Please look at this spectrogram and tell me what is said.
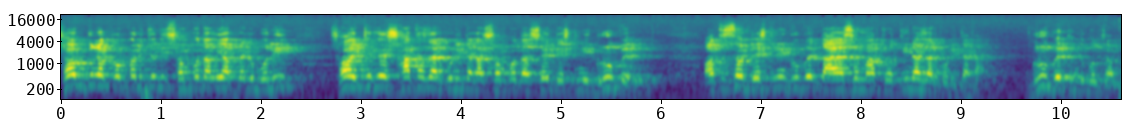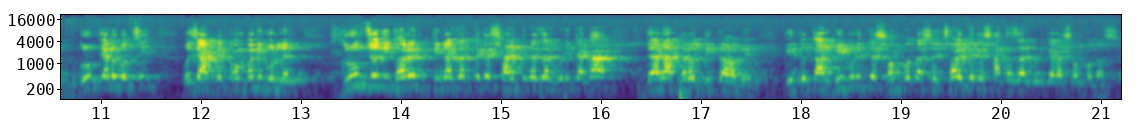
সবগুলো কোম্পানির যদি সম্পদ আমি আপনাকে বলি ছয় থেকে সাত হাজার কোটি টাকার সম্পদ আছে ডেস্টিনি গ্রুপের অথচ ডেস্টিনি গ্রুপের দায় আছে মাত্র তিন হাজার কোটি টাকা। গ্রুপের কিন্তু বলছিলাম গ্রুপ কেন বলছি? ওই যে আপনি কোম্পানি বললেন। গ্রুপ যদি ধরেন তিন হাজার থেকে সাড়ে তিন হাজার কোটি টাকা দেনা ফেরত দিতে হবে। কিন্তু তার বিপরীতে সম্পদ আছে ছয় থেকে সাত হাজার কোটি টাকার সম্পদ আছে।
